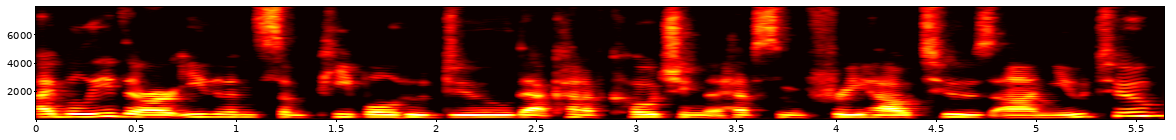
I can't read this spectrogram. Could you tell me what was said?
I believe there are even some people who do that kind of coaching that have some free how to's on YouTube.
